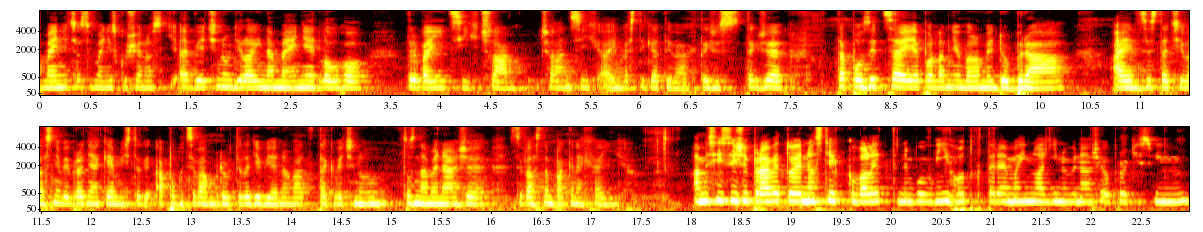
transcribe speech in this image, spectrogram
méně času, méně zkušeností a většinou dělají na méně dlouho trvajících článků, článcích a investigativách. Takže, takže ta pozice je podle mě velmi dobrá a jen se stačí vlastně vybrat nějaké místo a pokud se vám budou ty lidi věnovat, tak většinou to znamená, že si vás tam pak nechají. A myslíš si, že právě to je jedna z těch kvalit nebo výhod, které mají mladí novináři oproti svým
